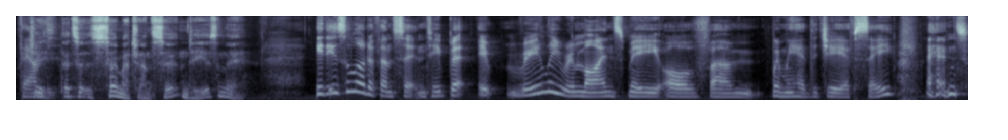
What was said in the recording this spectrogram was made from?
Found. Gee, that's a, so much uncertainty, isn't there? It is a lot of uncertainty, but it really reminds me of um, when we had the GFC and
